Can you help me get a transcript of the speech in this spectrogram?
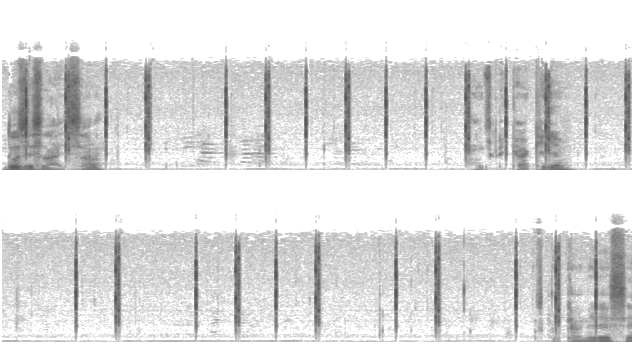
dos slides. Tá? Vamos clicar aqui. Vamos clicar nesse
